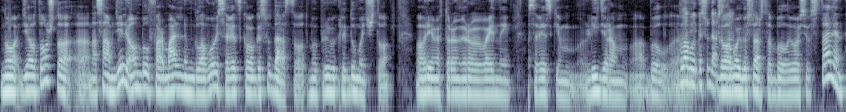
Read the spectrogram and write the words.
но дело в том, что э, на самом деле он был формальным главой советского государства. Вот мы привыкли думать, что во время Второй мировой войны советским лидером э, был Главой государства. главой государства был Иосиф Сталин.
